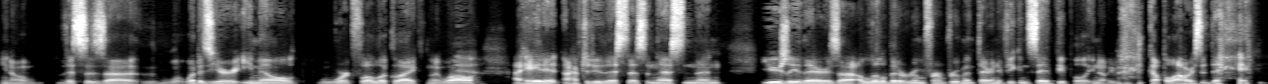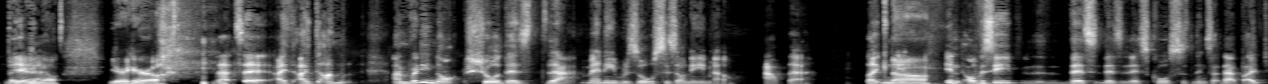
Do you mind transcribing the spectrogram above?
you know this is uh what does your email workflow look like? Like well yeah. i hate it. I have to do this this and this and then usually there's a, a, little bit of room for improvement there and if you can save people you know even a couple hours a day by yeah. email you're a hero. That's it. I, I i'm i'm really not sure there's that many resources on email out there like no, in, in, obviously there's there's there's courses and things like that, but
